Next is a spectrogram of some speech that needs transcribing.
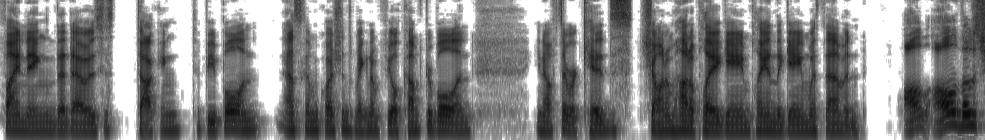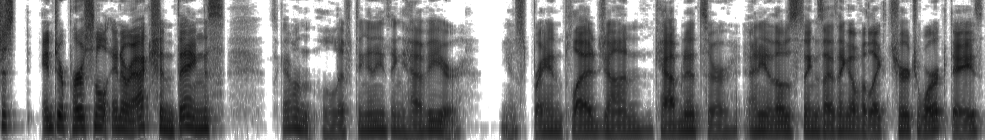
finding that I was just talking to people and asking them questions, making them feel comfortable, and you know, if there were kids, showing them how to play a game, playing the game with them, and all all of those just interpersonal interaction things. It's like I wasn't lifting anything heavy or you know spraying pledge on cabinets or any of those things I think of with like church work days.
